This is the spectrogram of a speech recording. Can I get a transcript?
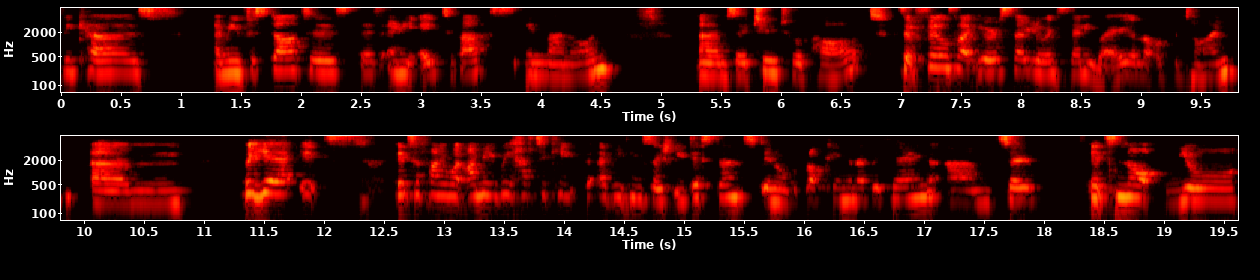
because, I mean, for starters, there's only eight of us in Manon, um, so two to a part. So it feels like you're a soloist anyway, a lot of the time. Um, but yeah, it's it's a funny one. I mean, we have to keep everything socially distanced in all the blocking and everything. Um, so it's not your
